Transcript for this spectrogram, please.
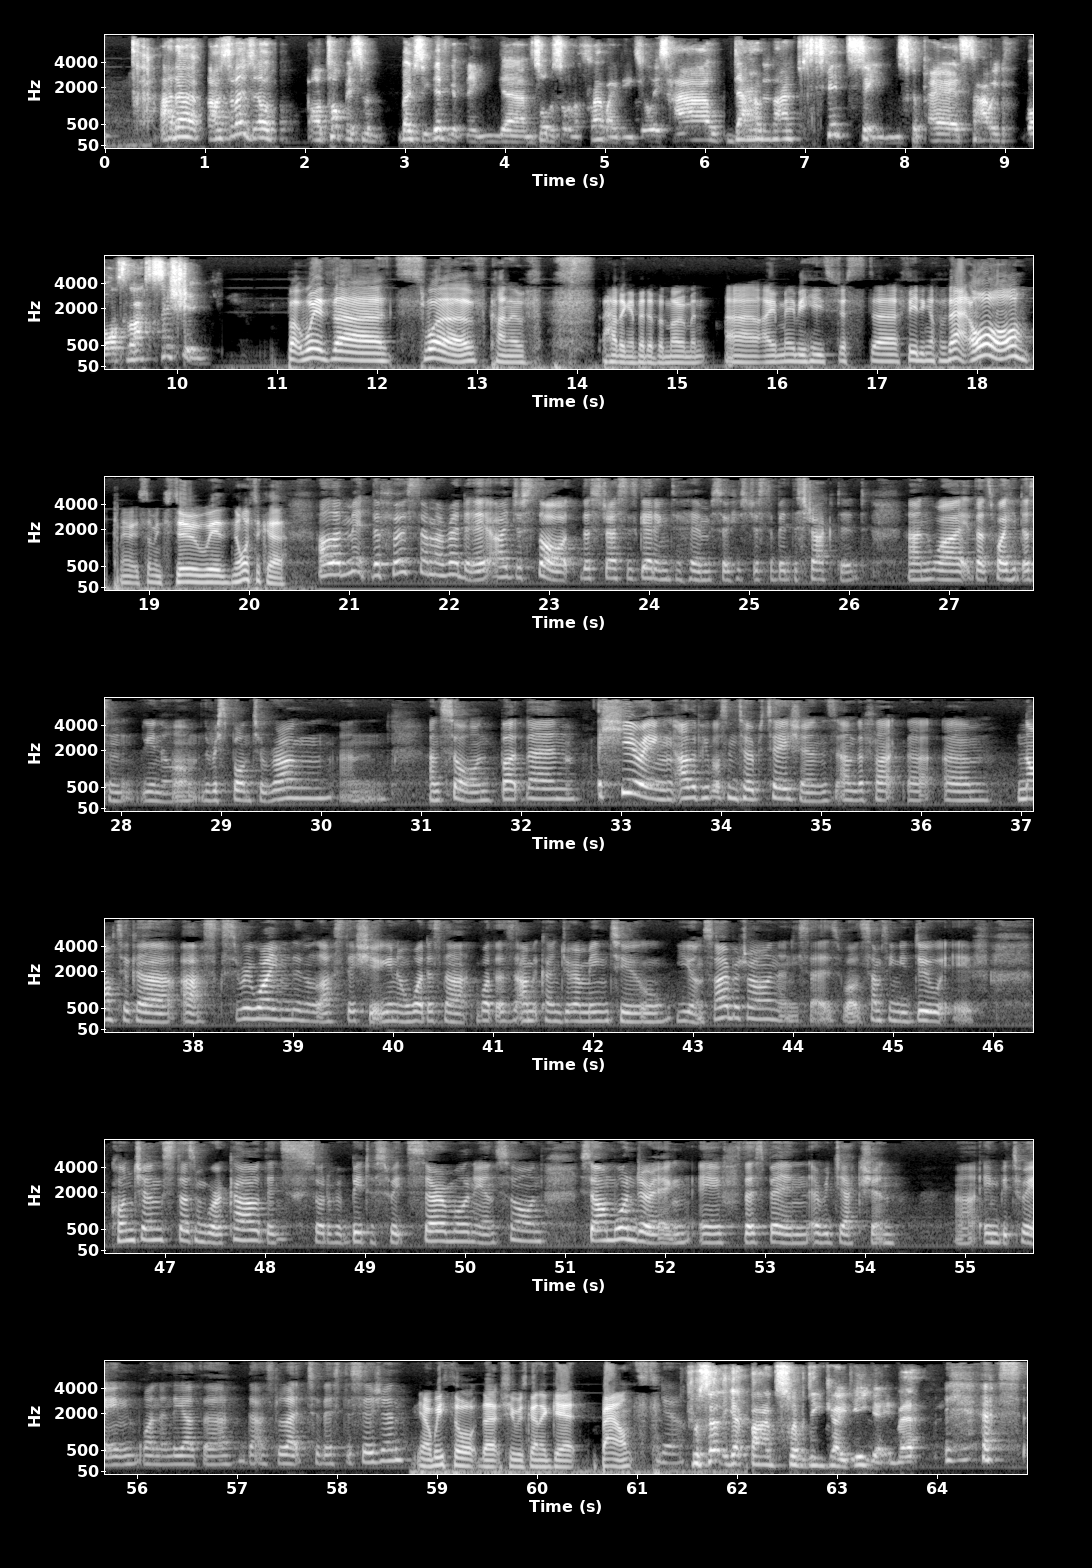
And uh, I suppose uh, on top of this, the most significant thing, um, sort of sort of a throwaway detail, is how down and out Skid seems compared to how he was last issue. But with uh, Swerve kind of having a bit of a moment. Uh, I maybe he's just uh, feeding off of that, or maybe it's something to do with Nautica. I'll admit, the first time I read it, I just thought the stress is getting to him, so he's just a bit distracted, and why that's why he doesn't, you know, respond to Rung and and so on. But then hearing other people's interpretations and the fact that um, Nautica asks, rewind in the last issue, you know, what does that, what does Amica Endura mean to you on Cybertron? And he says, well, it's something you do if conjunx doesn't work out. It's sort of a bittersweet ceremony and so on. So I'm wondering if there's been a rejection uh, in between one and the other that has led to this decision. Yeah, we thought that she was going to get bounced. Yeah. She'll certainly get bounced with the DJD get in there. Yes.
